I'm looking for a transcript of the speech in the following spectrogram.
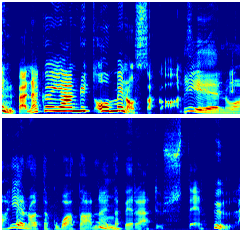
Enpä näköjään nyt ole menossakaan. Hienoa, hienoa, että kuvataan Mm. näitä perätysten. Kyllä.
